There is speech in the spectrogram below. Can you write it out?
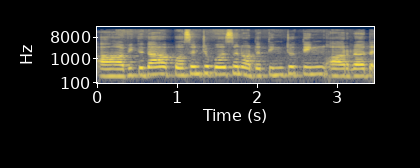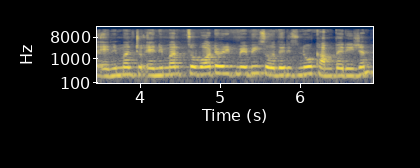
uh, with the person to person or the thing to thing or uh, the animal to animal. So whatever it may be so there is no comparison.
